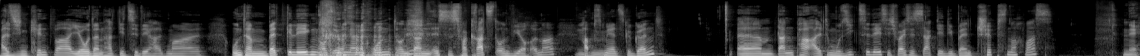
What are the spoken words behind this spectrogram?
als ich ein Kind war, jo, dann hat die CD halt mal unterm Bett gelegen aus irgendeinem Grund und dann ist es verkratzt und wie auch immer. Hab's Mhm. mir jetzt gegönnt. Ähm, dann ein paar alte Musik-CDs. Ich weiß nicht, sagt dir die Band Chips noch was? Nee.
